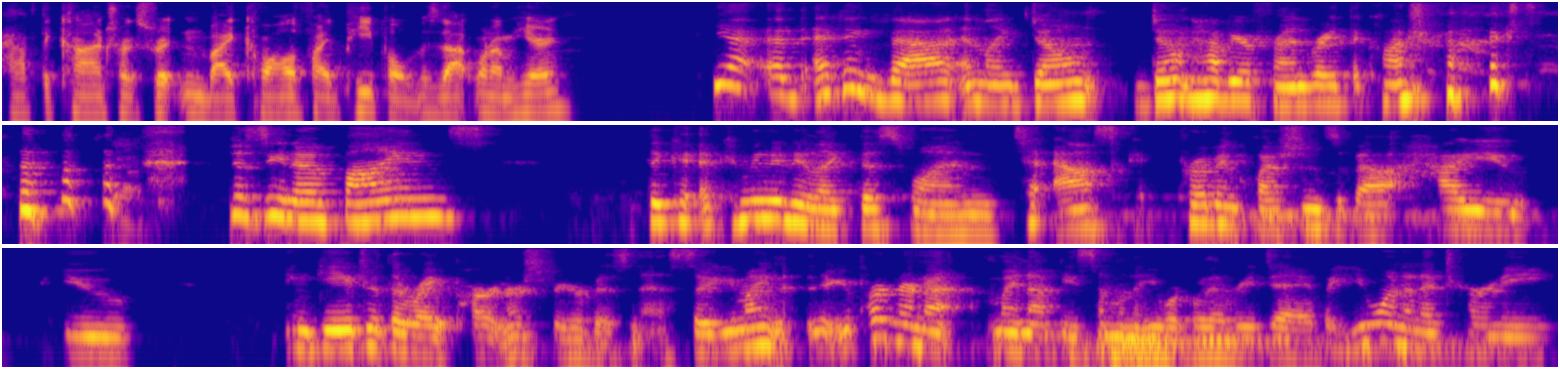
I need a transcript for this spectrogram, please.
have the contracts written by qualified people. Is that what I'm hearing? Yeah, I think that, and like, don't don't have your friend write the contract. yeah. Just you know, find the, a community like this one to ask probing questions about how you you engage with the right partners for your business. So you might your partner not might not be someone that you work with every day, but you want an attorney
